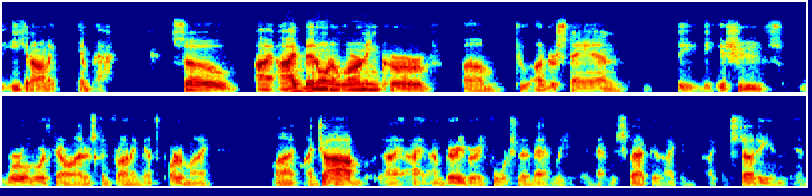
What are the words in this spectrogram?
the economic impact. So I, I've been on a learning curve um, to understand the, the issues rural North Carolina is confronting. That's part of my my, my job. I, I, am very, very fortunate in that, re, in that respect that I can, I can study and, and,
